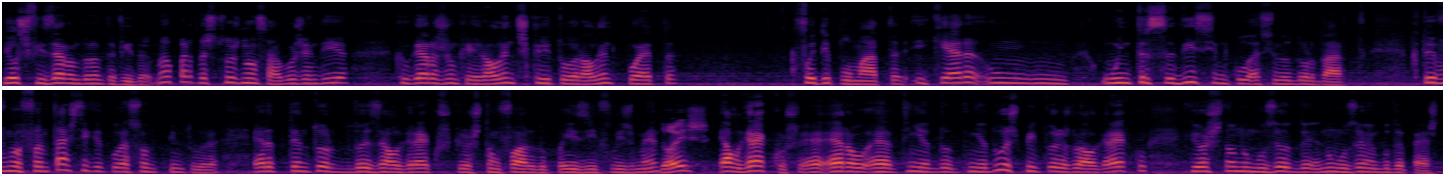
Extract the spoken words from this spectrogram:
eles fizeram durante a vida. A maior parte das pessoas não sabe hoje em dia que o Guerra Junqueiro, além de escritor, além de poeta, foi diplomata e que era um, um interessadíssimo colecionador de arte teve uma fantástica coleção de pintura. Era detentor de dois El Grecos que hoje estão fora do país, infelizmente. Dois? El Grecos. É, era, era, é, tinha, tinha duas pinturas do El Greco que hoje estão no museu, de, no museu em Budapeste.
